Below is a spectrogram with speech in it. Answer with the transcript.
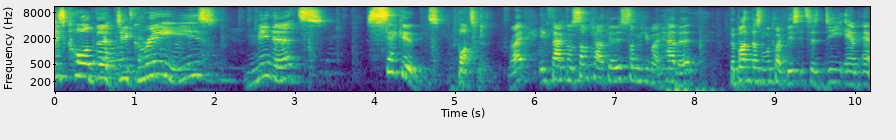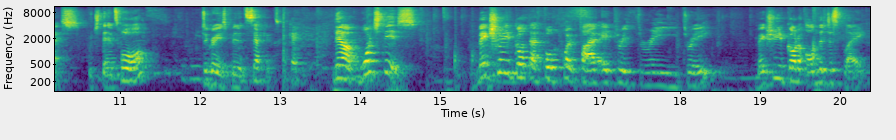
is called the degrees, minutes, seconds button, right? In fact, on some calculators, some of you might have it, the button doesn't look like this. It says DMS, which stands for degrees, minutes, seconds. Okay? Now, watch this. Make sure you've got that 4.58333. Make sure you've got it on the display.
